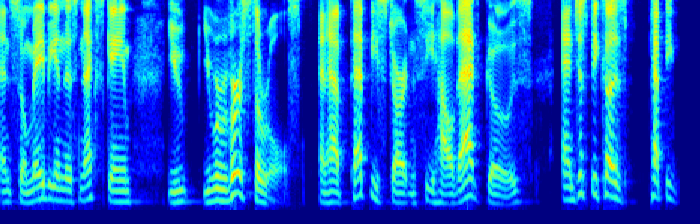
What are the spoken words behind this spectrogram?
And so maybe in this next game, you you reverse the roles and have Pepi start and see how that goes. And just because Pepi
